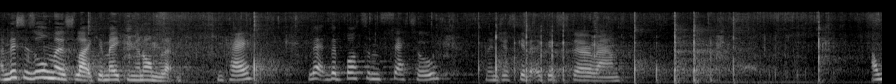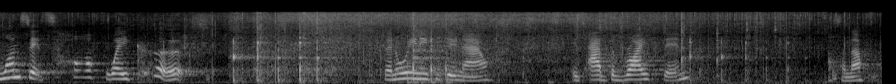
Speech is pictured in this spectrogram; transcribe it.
And this is almost like you're making an omelette, okay? Let the bottom settle, then just give it a good stir around. And once it's halfway cooked, then all you need to do now is add the rice in. That's enough.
